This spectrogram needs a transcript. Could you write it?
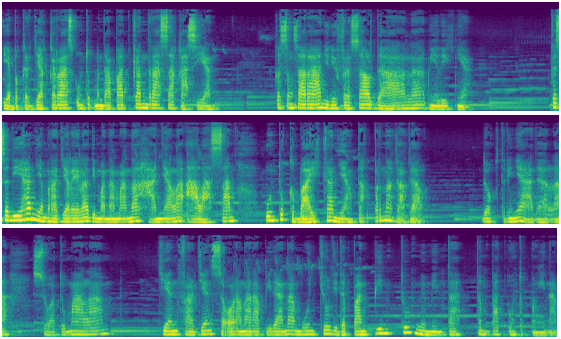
Ia bekerja keras untuk mendapatkan rasa kasihan, kesengsaraan universal dalam miliknya. Kesedihan yang merajalela di mana-mana hanyalah alasan untuk kebaikan yang tak pernah gagal Doktrinnya adalah suatu malam Jean Valjean seorang narapidana muncul di depan pintu meminta tempat untuk menginap.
